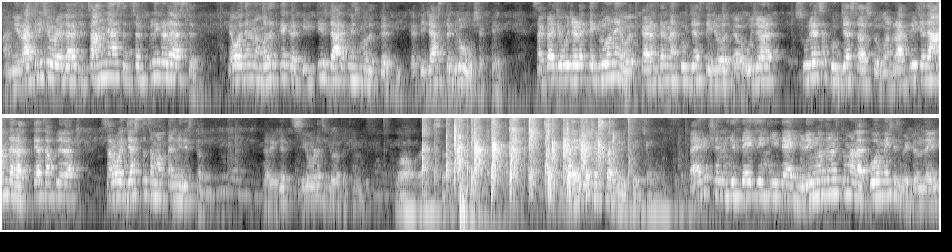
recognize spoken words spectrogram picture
आणि रात्रीच्या वेळेला जे चांदण्या असतात सगळीकडे असतात तेव्हा त्यांना मदत काय करते? तीच डार्कनेस मदत करते. का ते जास्त ग्लो होऊ शकते. सकाळच्या उजाडात ते ग्लो नाही होत कारण त्यांना खूप जास्त हे होत उजाड सूर्याचा खूप जास्त असतो पण रात्रीच्या त्या अंधारात त्याच आपल्याला सर्वात जास्त चमकताना दिसतात तर हेच एवढंच हे होतं. थँक्यू डायरेक्शन काय डायरेक्शन हेच द्यायचे की त्या हेडिंग मधूनच तुम्हाला कोर मेसेज भेटून जाईल.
